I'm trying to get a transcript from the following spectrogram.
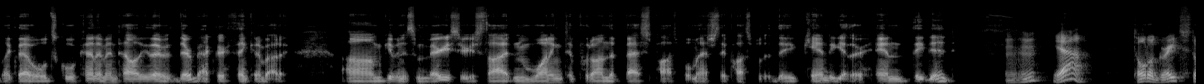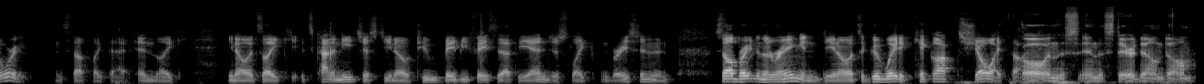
Like that old school kind of mentality. They're they're back there thinking about it um, giving it some very serious thought and wanting to put on the best possible match they possibly they can together, and they did. Hmm Yeah, told a great story and stuff like that. And like, you know, it's like it's kind of neat, just you know, two baby faces at the end, just like embracing and celebrating in the ring, and you know, it's a good way to kick off the show. I thought. Oh, and this and the stare down, Dom.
